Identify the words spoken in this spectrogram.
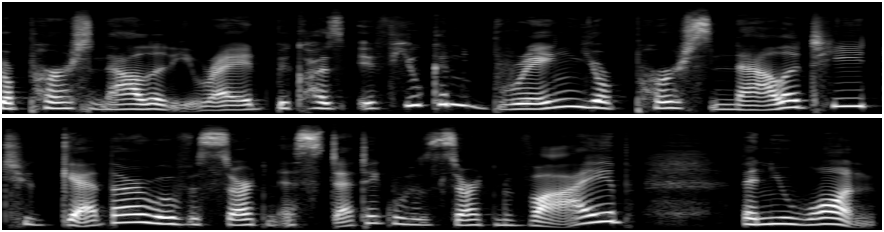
your personality, right? Because if you can bring your personality together with a certain aesthetic, with a certain vibe, then you won.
